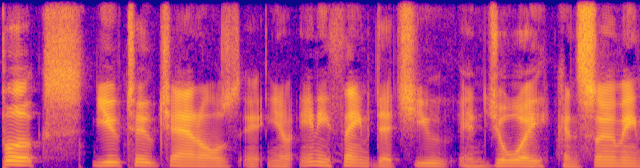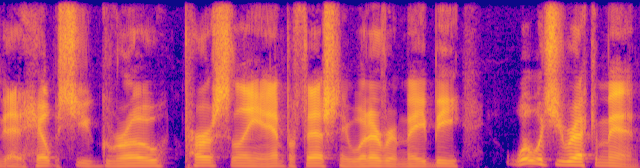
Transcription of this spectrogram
books, YouTube channels, eh, you know, anything that you enjoy consuming that helps you grow personally and professionally, whatever it may be. What would you recommend?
